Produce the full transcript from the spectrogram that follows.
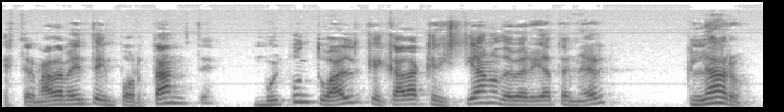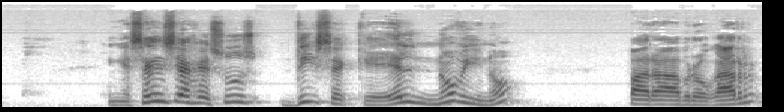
extremadamente importante, muy puntual, que cada cristiano debería tener claro. En esencia Jesús dice que Él no vino para abrogar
